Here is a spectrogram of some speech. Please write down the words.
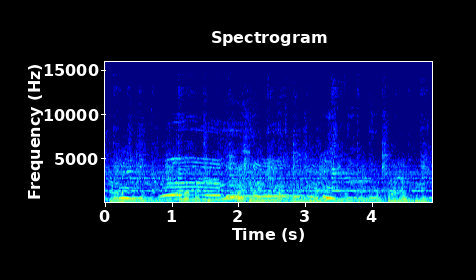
Selamat datang. Terima kasih. Terima kasih. 춤을 여기는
